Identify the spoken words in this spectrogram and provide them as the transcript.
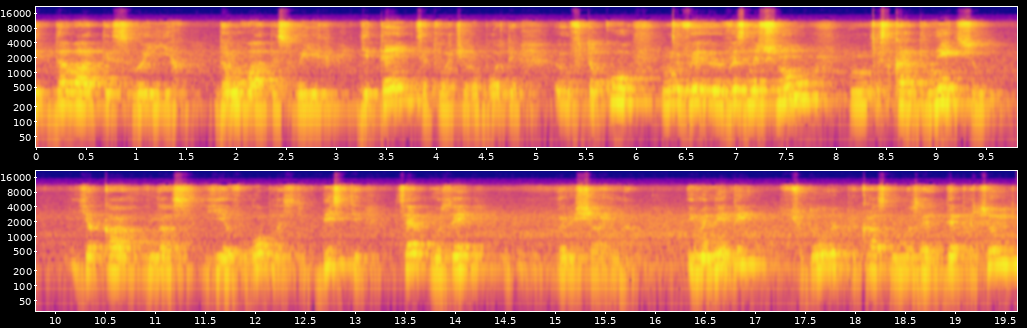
віддавати своїх. Дарувати своїх дітей, це творчі роботи, е, в таку визначну скарбницю, яка в нас є в області, в місті, це музей Верещагіна. Іменитий, чудовий, прекрасний музей, де працюють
